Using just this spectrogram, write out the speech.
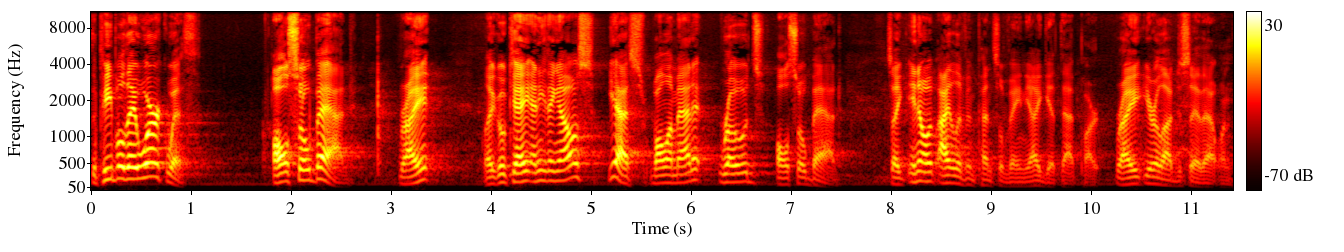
The people they work with, also bad, right? Like, okay, anything else? Yes, while I'm at it, roads, also bad. It's like, you know, I live in Pennsylvania. I get that part, right? You're allowed to say that one.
